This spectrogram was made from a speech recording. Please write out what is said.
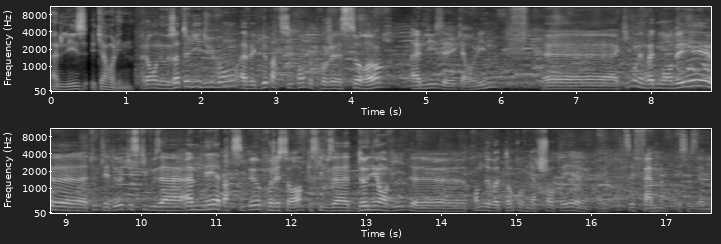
Anne-Lise et Caroline. Alors on est aux Ateliers du Vent avec deux participantes au projet Soror, Anne-Lise et Caroline, euh, à qui on aimerait demander euh, à toutes les deux qu'est-ce qui vous a amené à participer au projet Soror, qu'est-ce qui vous a donné envie de prendre de votre temps pour venir chanter euh, avec toutes ces femmes et ces hommes?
